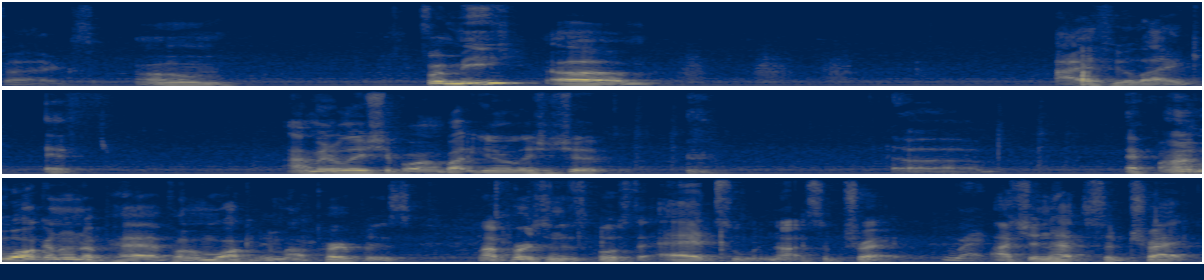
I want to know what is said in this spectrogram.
Facts. Um, for me, um, I feel like if I'm in a relationship or I'm about to get in a relationship, um, if I'm walking on a path or I'm walking in my purpose, my person is supposed to add to it, not subtract. Right. I shouldn't have to subtract,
